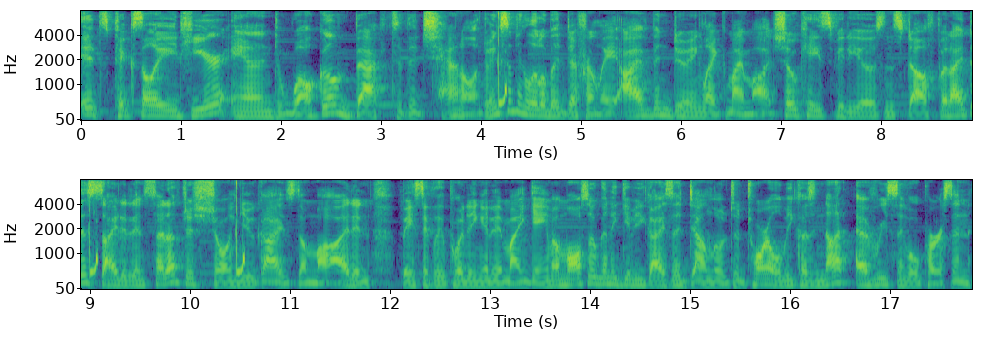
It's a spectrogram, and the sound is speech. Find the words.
it's Pixelade here and welcome back to the channel. I'm doing something a little bit differently. I've been doing like my mod showcase videos and stuff, but I decided instead of just showing you guys the mod and basically putting it in my game, I'm also going to give you guys a download tutorial because not every single person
